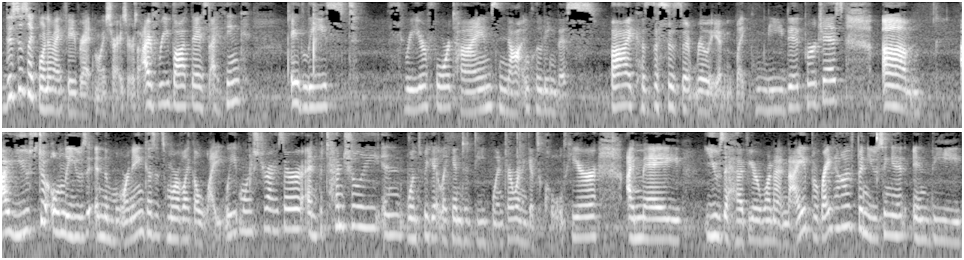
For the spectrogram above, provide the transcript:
this is like one of my favorite moisturizers. I've rebought this, I think at least three or four times, not including this buy because this isn't really a like needed purchase. Um, I used to only use it in the morning because it's more of like a lightweight moisturizer and potentially in once we get like into deep winter when it gets cold here, I may use a heavier one at night, but right now I've been using it in the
